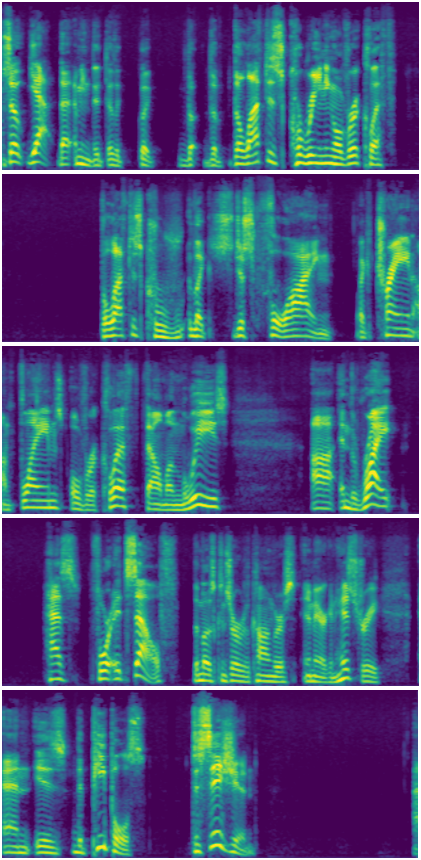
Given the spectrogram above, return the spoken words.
So, yeah, that, I mean, the, the, The, the, left is careening over a cliff. The left is like just flying like a train on flames over a cliff, Thelma and Louise. Uh, and the right has for itself the most conservative Congress in American history and is the people's decision. Uh,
